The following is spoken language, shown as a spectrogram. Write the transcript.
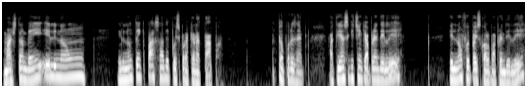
mas também ele não ele não tem que passar depois por aquela etapa. Então, por exemplo, a criança que tinha que aprender a ler, ele não foi para a escola para aprender a ler,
